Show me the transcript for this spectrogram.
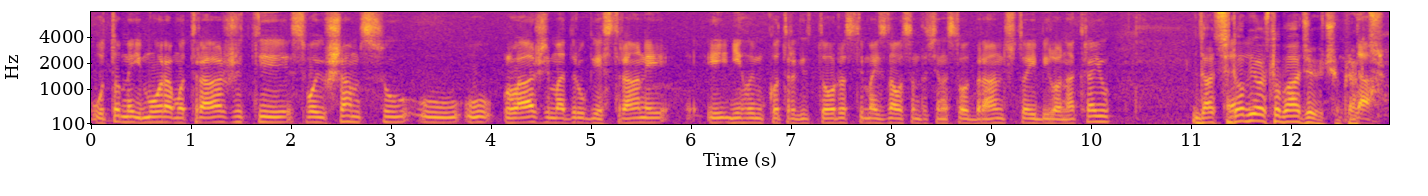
u tome i moramo tražiti svoju šansu u, u lažima druge strane i njihovim kontradiktornostima i znao sam da će nas to odbraniti, što je i bilo na kraju. Da si dobio e, oslobađajuću praktično.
